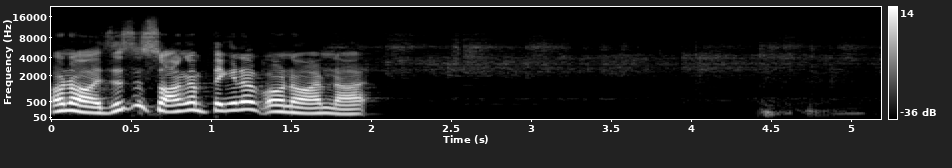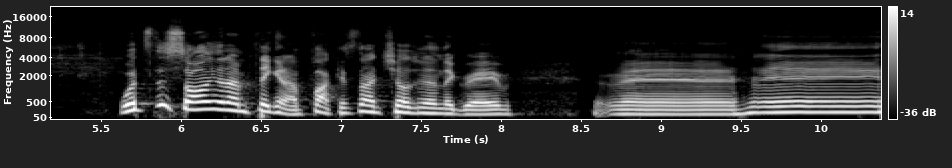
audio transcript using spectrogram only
Oh no, is this a song I'm thinking of? Oh no, I'm not. What's the song that I'm thinking of? Fuck, it's not Children in the Grave. Me,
